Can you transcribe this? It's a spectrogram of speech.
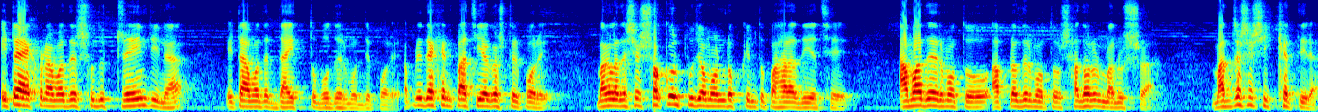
এটা এখন আমাদের শুধু ট্রেন্ডই না, এটা আমাদের দায়িত্ববোধের মধ্যে পড়ে। আপনি দেখেন পাঁচই আগস্টের পরে বাংলাদেশের সকল পূজা মণ্ডপ কিন্তু পাহারা দিয়েছে। আমাদের মতো, আপনাদের মতো সাধারণ মানুষরা, মাদ্রাসা শিক্ষার্থীরা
